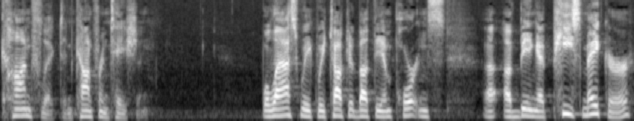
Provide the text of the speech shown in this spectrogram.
conflict and confrontation? Well, last week we talked about the importance uh, of being a peacemaker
